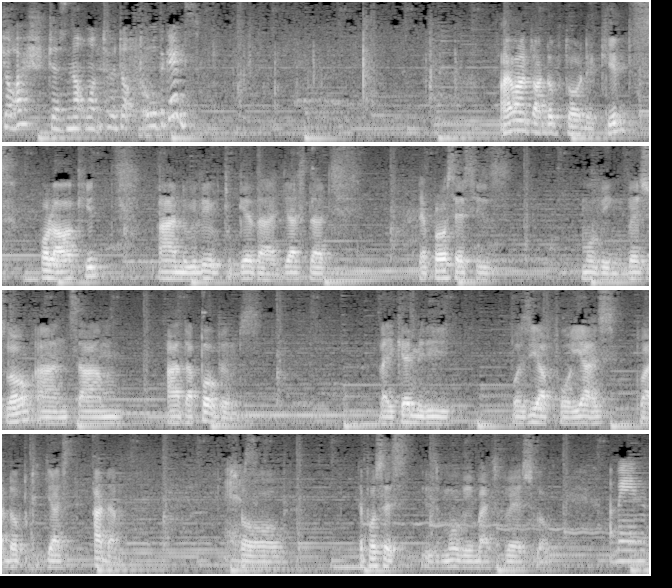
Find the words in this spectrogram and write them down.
Josh does not want to adopt all the kids. I want to adopt all the kids, all our kids, and we live together. Just that the process is moving very slow and some other problems. Like Emilie was here for years to adopt just Adam. Yes. So the process is moving, but it's very slow. I mean,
